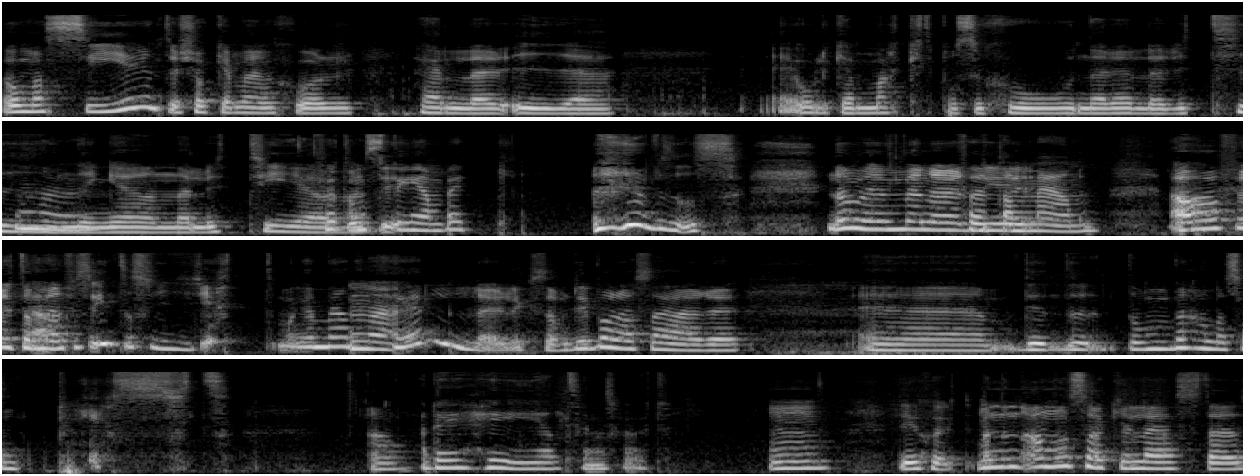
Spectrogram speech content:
Och man ser inte tjocka människor heller i eh, olika maktpositioner eller i tidningen eller i tv. Förutom Det- Stenbeck. Ja, precis. Nej, men jag menar, Förutom det... män. Ja, förutom Ja. män. Fast inte så jättemånga män Nej. heller. Liksom. Det är bara så här... Eh, det, det, de behandlas som pest. Ja, Ja, Det är helt sinnessjukt. mm, det är sjukt. Men en annan sak jag läste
